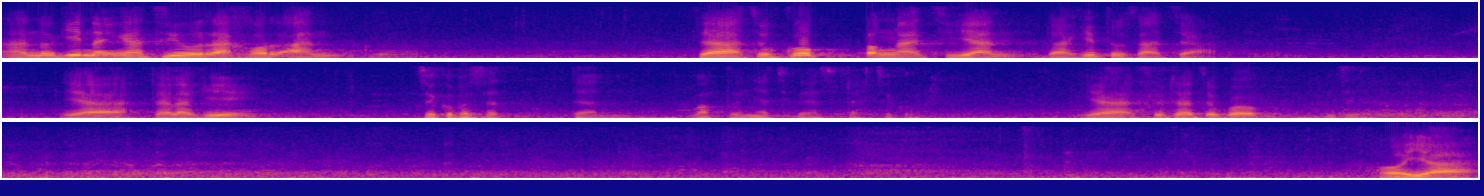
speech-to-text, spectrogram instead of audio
anu ki nek ngaji ora Quran? Ya cukup pengajian. Dah gitu saja. Ya ada lagi? Cukup Ustaz. Dan waktunya juga sudah cukup. Ya sudah cukup Oh ya,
